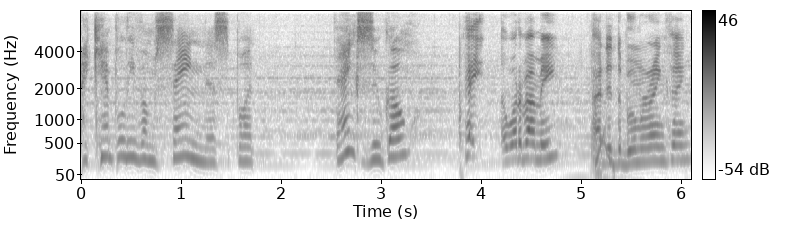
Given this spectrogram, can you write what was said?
I can't believe I'm saying this, but thanks, Zuko. Hey, uh, what about me? I did the boomerang thing.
